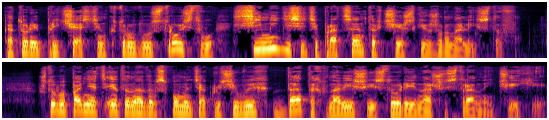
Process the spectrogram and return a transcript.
который причастен к трудоустройству 70% чешских журналистов. Чтобы понять это, надо вспомнить о ключевых датах в новейшей истории нашей страны, Чехии.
